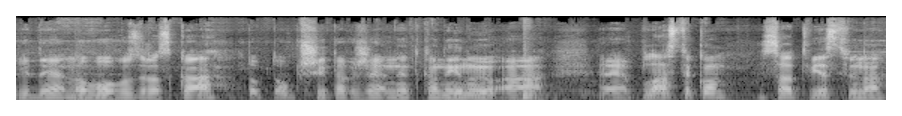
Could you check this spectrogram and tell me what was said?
йде нового зразка, тобто обшита вже не тканиною, а е, пластиком. Соответственно,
